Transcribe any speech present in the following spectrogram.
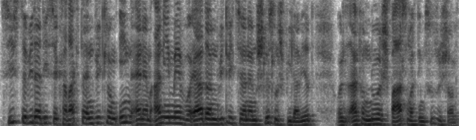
siehst du wieder diese Charakterentwicklung in einem Anime, wo er dann wirklich zu einem Schlüsselspieler wird und es einfach nur Spaß macht, ihm zuzuschauen.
